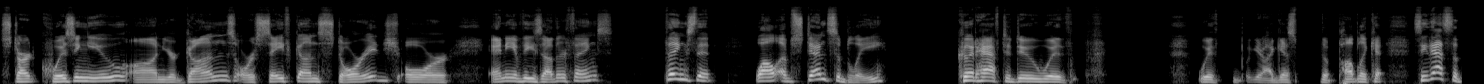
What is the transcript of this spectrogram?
start quizzing you on your guns or safe gun storage or any of these other things? Things that, while ostensibly could have to do with with you know I guess the public. See, that's the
